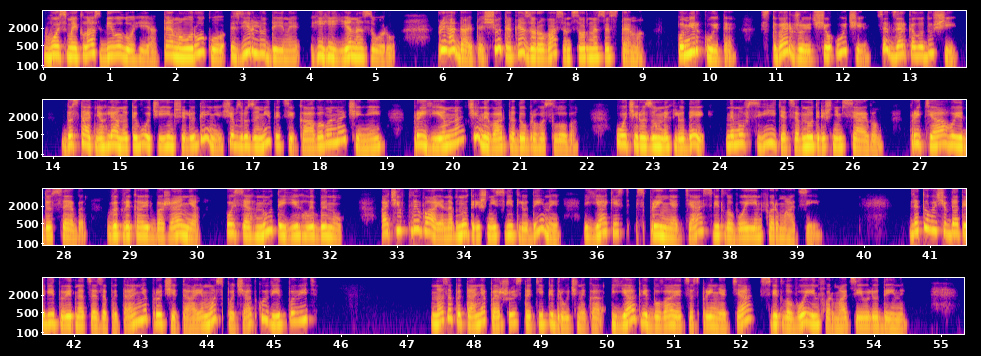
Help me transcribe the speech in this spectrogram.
Восьмий клас біологія. Тема уроку зір людини, гігієна зору. Пригадайте, що таке зорова сенсорна система. Поміркуйте. Стверджують, що очі це дзеркало душі. Достатньо глянути в очі іншій людині, щоб зрозуміти, цікава вона чи ні, приємна чи не варта доброго слова. Очі розумних людей немов світяться внутрішнім сяйвом, притягують до себе, викликають бажання осягнути їх глибину. А чи впливає на внутрішній світ людини якість сприйняття світлової інформації? Для того, щоб дати відповідь на це запитання, прочитаємо спочатку відповідь на запитання першої статті підручника Як відбувається сприйняття світлової інформації у людини?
